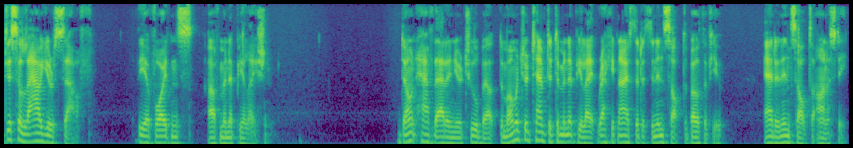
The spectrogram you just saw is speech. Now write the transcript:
disallow yourself the avoidance of manipulation. Don't have that in your tool belt. The moment you're tempted to manipulate, recognize that it's an insult to both of you and an insult to honesty.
